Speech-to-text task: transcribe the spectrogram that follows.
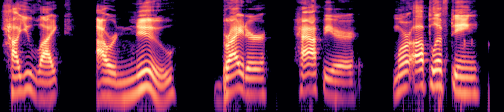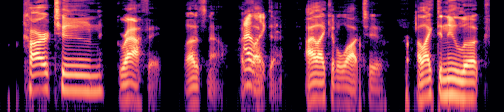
how you like our new, brighter, happier, more uplifting cartoon graphic. Let us know. I you like that. I like it a lot too. I like the new look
